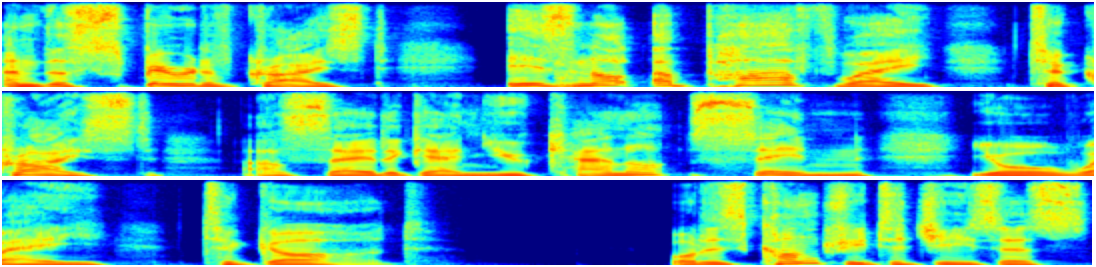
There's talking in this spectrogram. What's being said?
and the Spirit of Christ is not a pathway to Christ. I'll say it again. You cannot sin your way to God. What is contrary to Jesus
